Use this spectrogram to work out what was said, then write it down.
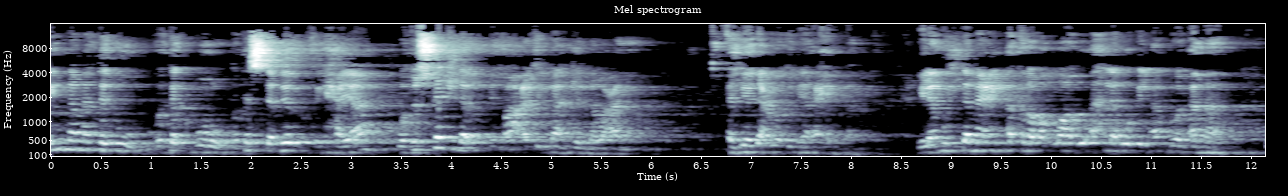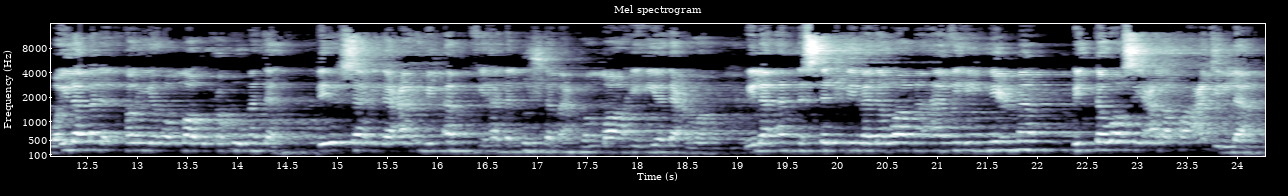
إنما تدوم وتكبر وتستمر في الحياة وتستجلب بطاعة الله جل وعلا. فهي دعوة يا أحبة إلى مجتمع أكرم الله أهله بالأمن والأمان وإلى بلد قيض الله حكومته لإرسال دعائم الأمن في هذا المجتمع. والله هي دعوة إلى أن نستجلب دوام هذه النعمة بالتواصي على طاعة الله.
